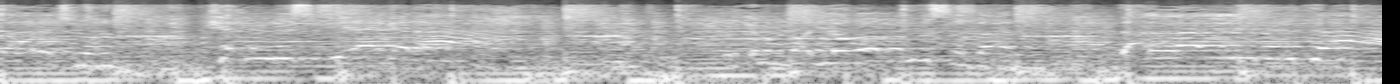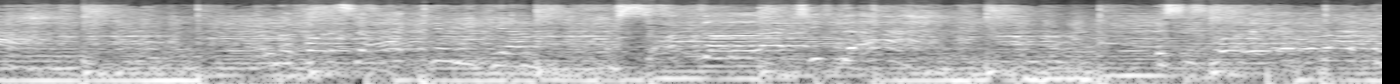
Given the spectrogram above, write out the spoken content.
La ragione che mi spiegherà perché non voglio più salvare dalla libertà. È una forza che mi chiama sotto la città e se il cuore batte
